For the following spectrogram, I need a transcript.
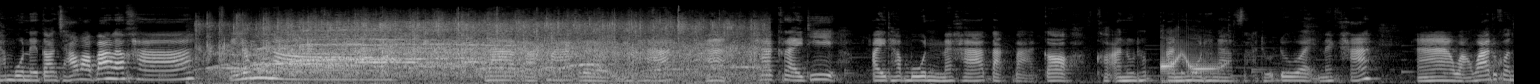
ทำบุญในตอนเช้ามาบ้างแล้วคะในยกมือหน่อยน่ารักมากเลยนะคะอะถ้าใครที่ไปทำบุญนะคะ ตักบาตรก็ขออนุอนุโมทนาสาธุด้วยนะคะอ่าหวังว่าทุกคน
